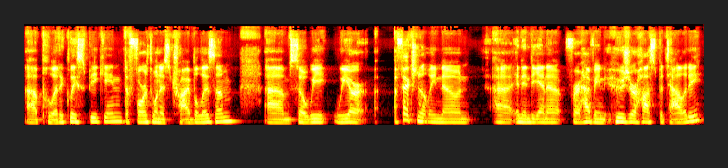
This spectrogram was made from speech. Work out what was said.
uh, politically speaking. The fourth one is tribalism. Um, so we we are affectionately known uh, in Indiana for having Hoosier hospitality,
